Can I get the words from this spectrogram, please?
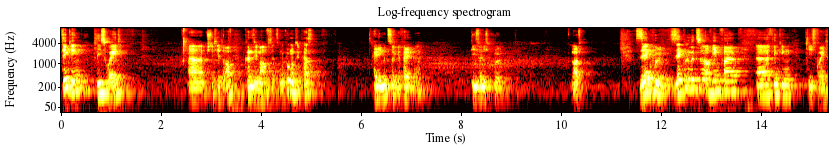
Thinking, please wait. Äh, steht hier drauf. Können Sie mal aufsetzen. Mal gucken, ob sie passt. Hey, die Mütze gefällt mir. Die ist wirklich cool. Läuft. Sehr cool. Sehr coole Mütze auf jeden Fall. Uh, thinking, Please wait.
